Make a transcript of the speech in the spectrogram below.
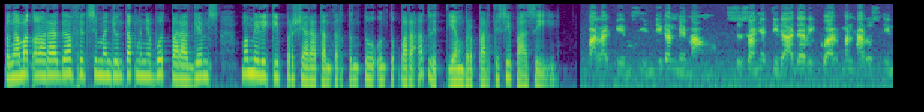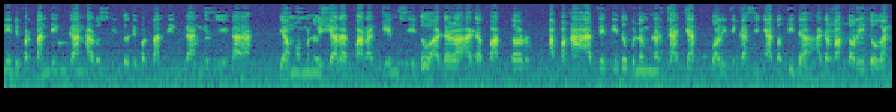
Pengamat olahraga Fritz Simanjuntak menyebut para games memiliki persyaratan tertentu untuk para atlet yang berpartisipasi. Para games ini kan memang susahnya tidak ada requirement harus ini dipertandingkan, harus itu dipertandingkan gitu ya. Nah, yang memenuhi syarat para games itu adalah ada faktor apakah atlet itu benar-benar cacat kualifikasinya atau tidak. Ada faktor itu kan.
